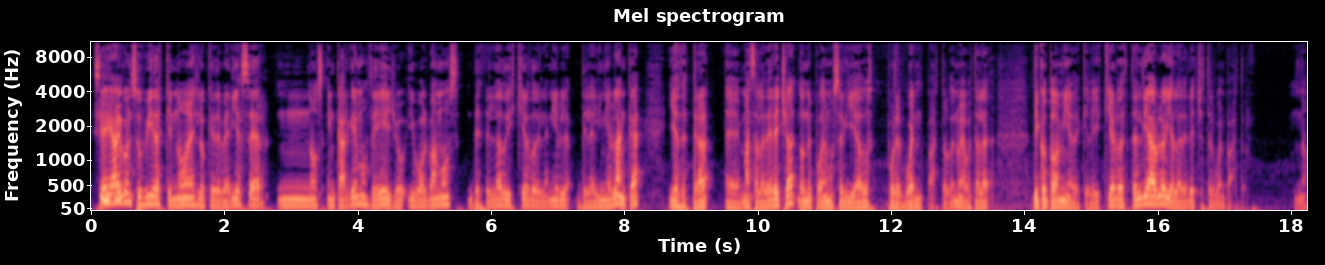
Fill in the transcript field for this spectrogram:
Si hay algo en sus vidas que no es lo que debería ser, nos encarguemos de ello y volvamos desde el lado izquierdo de la, niebla, de la línea blanca y es de esperar eh, más a la derecha, donde podemos ser guiados por el buen pastor. De nuevo, está la dicotomía de que a la izquierda está el diablo y a la derecha está el buen pastor. No.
